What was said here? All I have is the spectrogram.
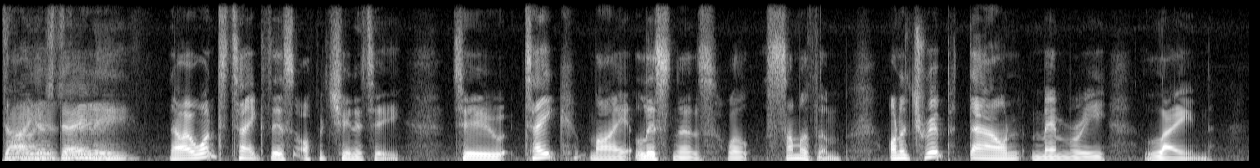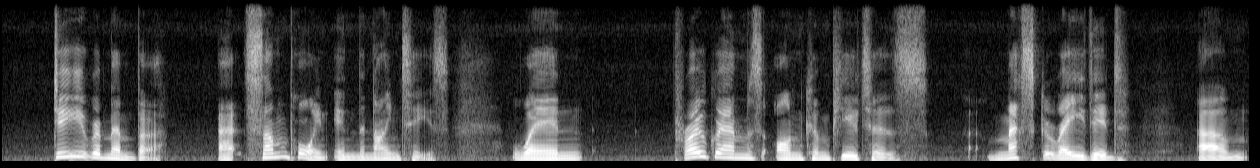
Dyer's Daily. Now, I want to take this opportunity to take my listeners, well, some of them, on a trip down memory lane. Do you remember at some point in the 90s when programs on computers masqueraded um,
